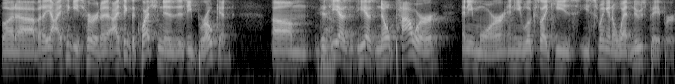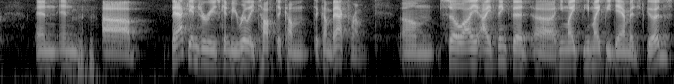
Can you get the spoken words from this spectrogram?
But uh, but uh, yeah, I think he's hurt. I, I think the question is, is he broken? Because he has he has no power anymore, and he looks like he's he's swinging a wet newspaper. And and uh, back injuries can be really tough to come to come back from. Um, so I, I think that uh, he might he might be damaged goods,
